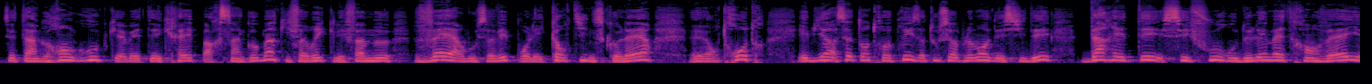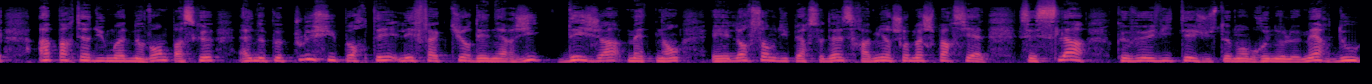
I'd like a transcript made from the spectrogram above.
C'est un grand groupe qui avait été créé par Saint-Gobain qui fabrique les fameux verres, vous savez, pour les cantines scolaires, et entre autres. Eh bien, cette entreprise a tout simplement décidé d'arrêter ses fours ou de les mettre en veille à du mois de novembre parce qu'elle ne peut plus supporter les factures d'énergie déjà maintenant et l'ensemble du personnel sera mis en chômage partiel. C'est cela que veut éviter justement Bruno Le Maire, d'où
